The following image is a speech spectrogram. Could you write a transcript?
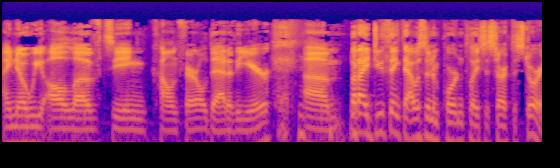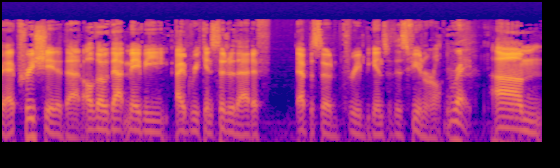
I know we all loved seeing Colin Farrell Dad of the Year. Um, but I do think that was an important place to start the story. I appreciated that, although that maybe I'd reconsider that if episode three begins with his funeral. Right. Um,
